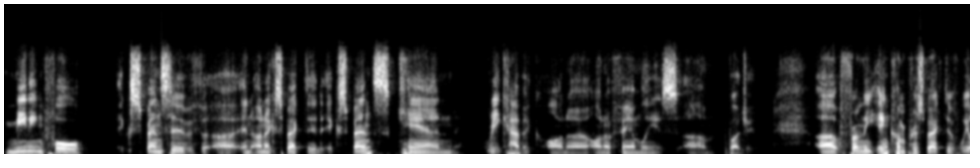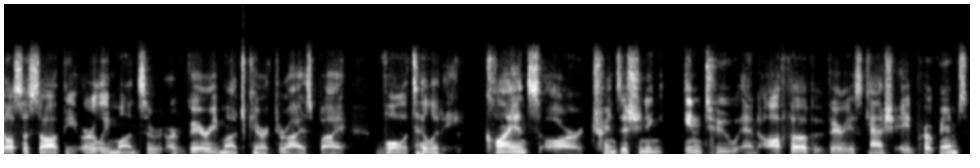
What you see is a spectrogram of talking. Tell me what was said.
meaningful, expensive, uh, and unexpected expense can wreak havoc on a on a family's um, budget. Uh, from the income perspective, we also saw the early months are, are very much characterized by volatility clients are transitioning into and off of various cash aid programs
